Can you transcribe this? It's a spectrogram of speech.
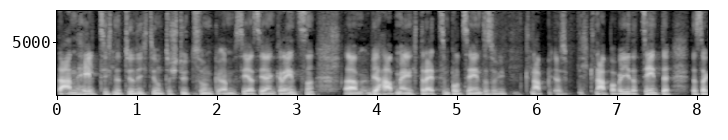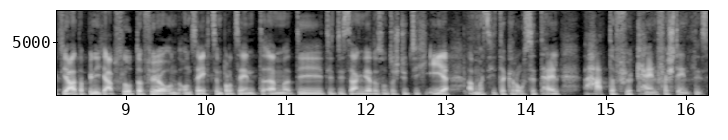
dann hält sich natürlich die Unterstützung ähm, sehr, sehr an Grenzen. Ähm, wir haben eigentlich 13 Prozent, also knapp, also nicht knapp, aber jeder Zehnte, der sagt, ja, da bin ich absolut dafür und, und 16 Prozent, ähm, die, die, die sagen, ja, das unterstütze ich eher. Aber man sieht, der große Teil hat dafür kein Verständnis.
